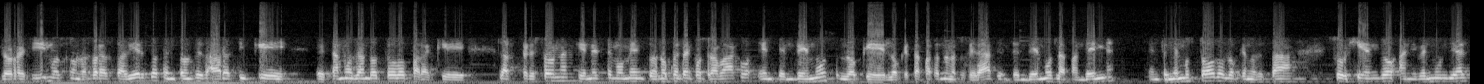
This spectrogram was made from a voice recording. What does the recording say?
lo recibimos con los brazos abiertos, entonces ahora sí que estamos dando todo para que las personas que en este momento no cuentan con trabajo, entendemos lo que lo que está pasando en la sociedad, entendemos la pandemia, entendemos todo lo que nos está surgiendo a nivel mundial.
